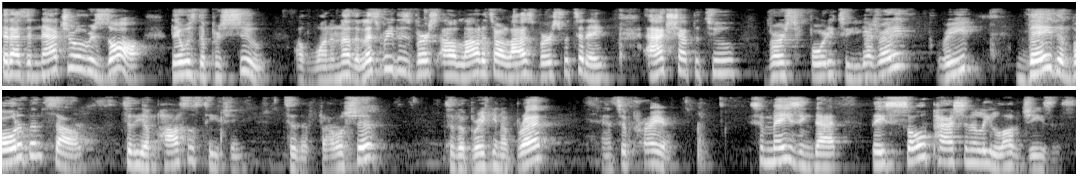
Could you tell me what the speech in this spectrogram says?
that as a natural result, there was the pursuit of one another. Let's read this verse out loud. It's our last verse for today. Acts chapter 2, verse 42. You guys ready? Read. They devoted themselves to the apostles' teaching, to the fellowship, to the breaking of bread, and to prayer. It's amazing that they so passionately loved Jesus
